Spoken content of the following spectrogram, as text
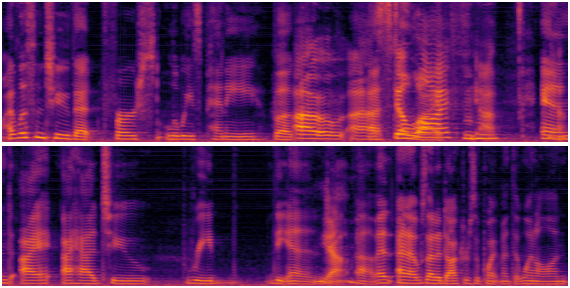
I listened to that first Louise Penny book. oh, uh, uh, still, life, Mhm. yeah. And I I had to read the end. Yeah. Um, and, and I was at a doctor's appointment that went on.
